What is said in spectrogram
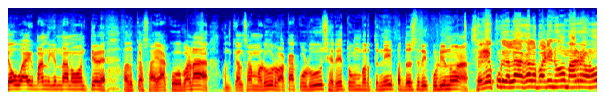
ಜವ್ವಾಗಿ ಬಂದ್ಗಿಂದಾನು ಅಂತೇಳಿ. ಅದಕ್ಕೆ ಸಹಾಯಕ್ಕೆ ಹೋಗ್ಬೇಡ. ಒಂದು ಕೆಲಸ ಮಾಡು ರೊಕ್ಕ ಕೊಡು ಸೆರೆ ತೊಗೊಂಬರ್ತೀನಿ ಪದ್ಧಸರಿ ಕುಡಿನು. ಸರಿ ಕುಡಿದೆಲ್ಲ ಆಗಲ್ಲ ಬಾಡಿನೋ ಮಾರ್ರೆ ಅವನು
